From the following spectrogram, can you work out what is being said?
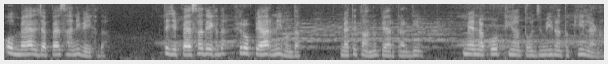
ਉਹ ਮਹਿਲ ਜਾਂ ਪੈਸਾ ਨਹੀਂ ਵੇਖਦਾ। ਤੇ ਜੇ ਪੈਸਾ ਦੇਖਦਾ, ਫਿਰ ਉਹ ਪਿਆਰ ਨਹੀਂ ਹੁੰਦਾ। ਮੈਂ ਤੇ ਤੁਹਾਨੂੰ ਪਿਆਰ ਕਰਦੀ ਹਾਂ। ਮੈਂ ਇਹਨਾਂ ਕੋਠੀਆਂ ਤੋਂ, ਜ਼ਮੀਰਾਂ ਤੋਂ ਕੀ ਲੈਣਾ?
